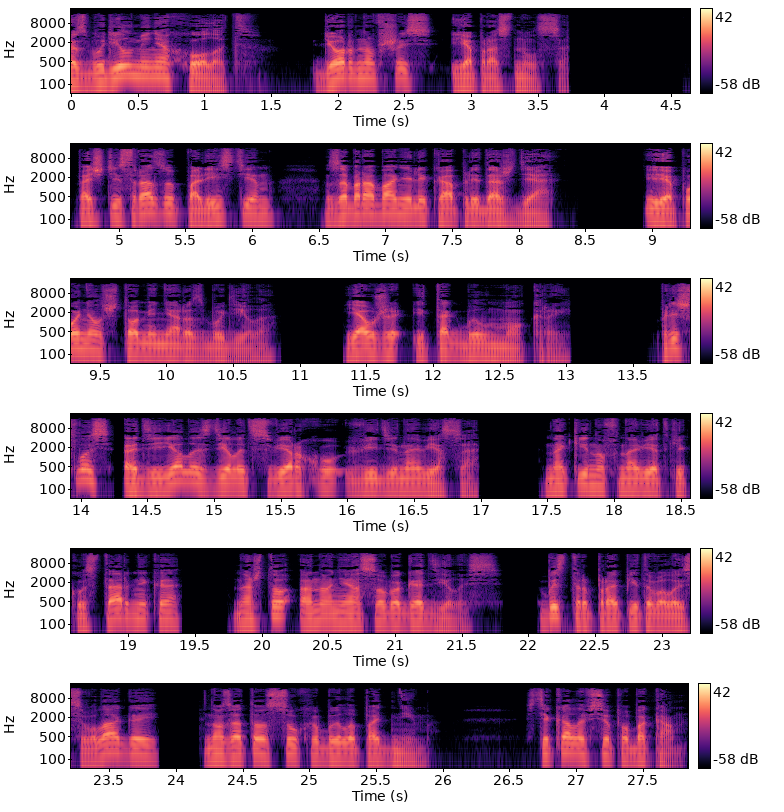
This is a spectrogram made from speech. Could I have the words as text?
Разбудил меня холод. Дернувшись, я проснулся. Почти сразу по листьям забарабанили капли дождя, и я понял, что меня разбудило. Я уже и так был мокрый. Пришлось одеяло сделать сверху в виде навеса, накинув на ветки кустарника, на что оно не особо годилось. Быстро пропитывалось влагой, но зато сухо было под ним. Стекало все по бокам.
